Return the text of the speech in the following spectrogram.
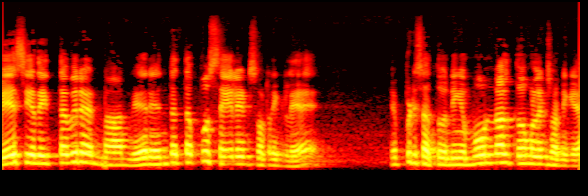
பேசியதை தவிர நான் வேற எந்த தப்பும் செய்யலைன்னு சொல்றீங்களே. எப்படி சத்து நீங்க மூணு நாள் தூங்கலைன்னு சொன்னீங்க.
